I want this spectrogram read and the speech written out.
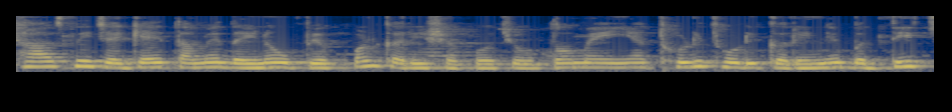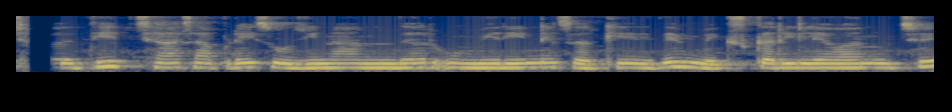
છાશની જગ્યાએ તમે દહીંનો ઉપયોગ પણ કરી શકો છો. તો મેં અહીંયા થોડી થોડી કરીને બધી જ બધી જ છાશ આપણે સૂજીના અંદર ઉમેરીને સરખી રીતે મિક્સ કરી લેવાનું છે.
